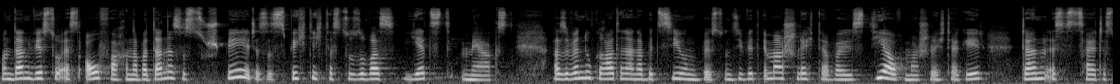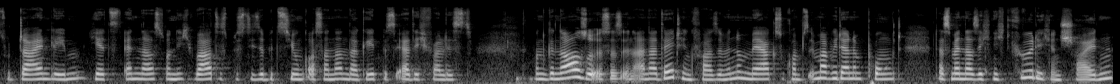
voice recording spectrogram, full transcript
und dann wirst du erst aufwachen, aber dann ist es zu spät. Es ist wichtig, dass du sowas jetzt merkst. Also wenn du gerade in einer Beziehung bist und sie wird immer schlechter, weil es dir auch immer schlechter geht, dann ist es Zeit, dass du dein Leben jetzt änderst und nicht wartest, bis diese Beziehung auseinandergeht, bis er dich verlässt. Und genauso ist es in einer Datingphase. Wenn du merkst, du kommst immer wieder an einen Punkt, dass Männer sich nicht für dich entscheiden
